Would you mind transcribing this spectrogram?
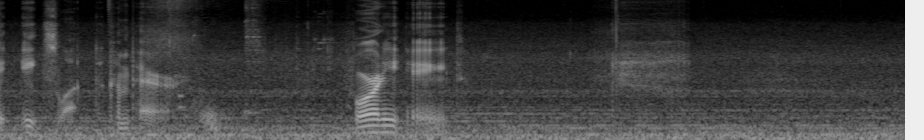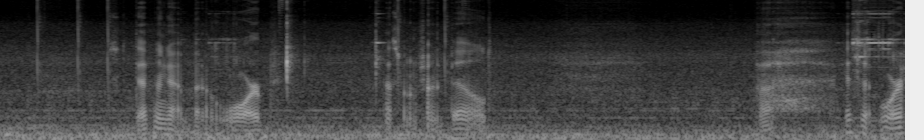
48 slot to compare. 48. Definitely got a bit of warp. That's what I'm trying to build. Uh, is it worth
